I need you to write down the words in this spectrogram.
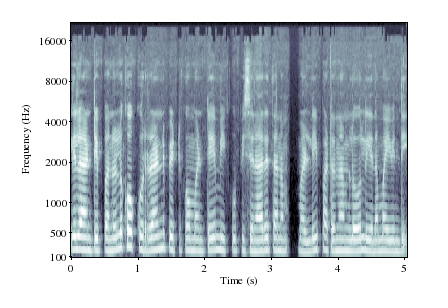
ఇలాంటి పనులకు కుర్రాన్ని పెట్టుకోమంటే మీకు పిసినారితనం. మళ్ళీ పఠనంలో లీనమైంది.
